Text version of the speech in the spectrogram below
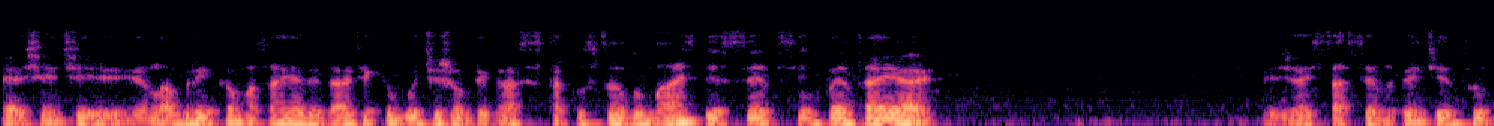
É, gente, ela brinca, mas a realidade é que um botijão de gás está custando mais de 150 reais. Ele já está sendo vendido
